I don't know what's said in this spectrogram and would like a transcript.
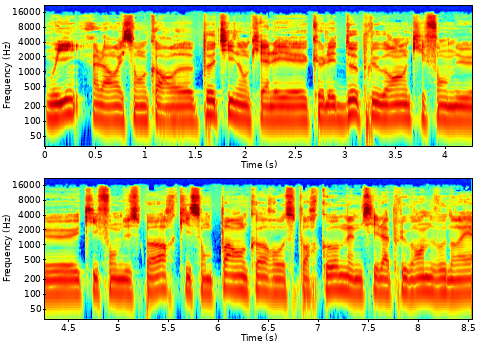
Oui, alors ils sont encore petits, donc il y a les, que les deux plus grands qui font du, qui font du sport, qui sont pas encore au sport co, même si la plus grande voudrait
